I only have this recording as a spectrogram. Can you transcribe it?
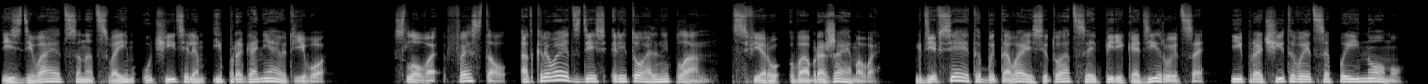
издеваются над своим учителем и прогоняют его. Слово «фестал» открывает здесь ритуальный план, сферу воображаемого, где вся эта бытовая ситуация перекодируется и прочитывается по-иному.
